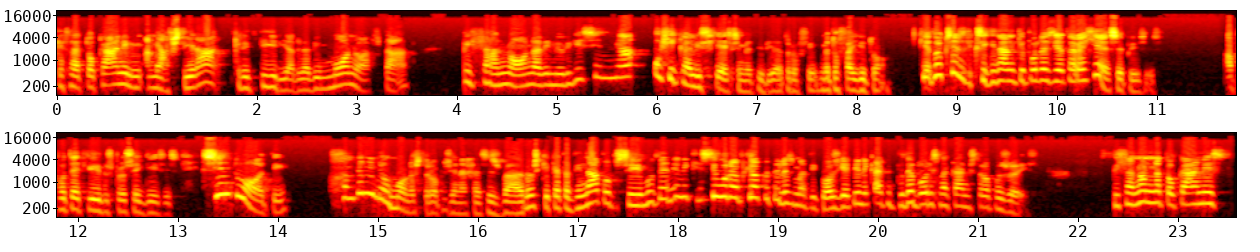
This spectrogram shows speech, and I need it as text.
και θα το κάνει με αυστηρά κριτήρια, δηλαδή μόνο αυτά, πιθανό να δημιουργήσει μια όχι καλή σχέση με τη διατροφή, με το φαγητό. Και εδώ ξέρετε, ξεκινάνε και πολλές διαταραχές επίσης από τέτοιου είδους προσεγγίσεις. Συν του ότι δεν είναι ο μόνος τρόπος για να χάσεις βάρος και κατά την άποψή μου δεν είναι και σίγουρα πιο αποτελεσματικός γιατί είναι κάτι που δεν μπορείς να κάνεις τρόπο ζωής. Πιθανόν να το κάνεις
